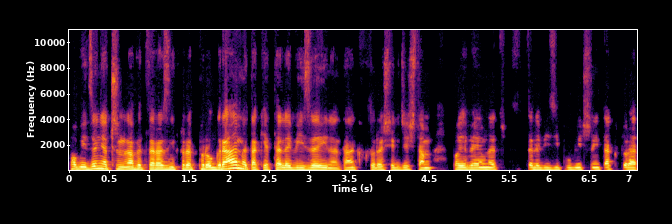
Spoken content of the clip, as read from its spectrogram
powiedzenia, czy nawet teraz niektóre programy takie telewizyjne, tak, które się gdzieś tam pojawiają nawet telewizji publicznej, tak, które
